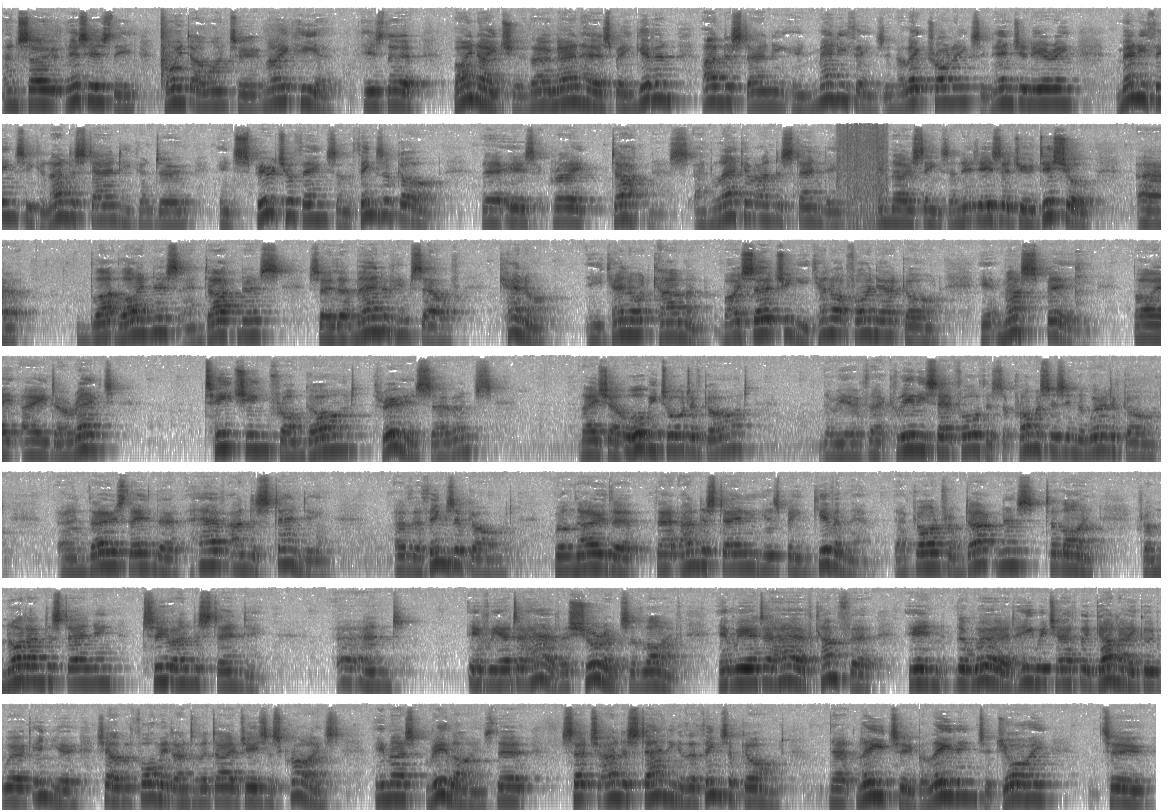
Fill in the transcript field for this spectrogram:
And so, this is the point I want to make here is that by nature, though man has been given understanding in many things, in electronics, in engineering, many things he can understand, he can do, in spiritual things and the things of God, there is great darkness and lack of understanding in those things. And it is a judicial uh, blindness and darkness, so that man of himself cannot, he cannot come and by searching he cannot find out God. It must be by a direct teaching from God through his servants. They shall all be taught of God. That we have that clearly set forth as the promises in the Word of God. And those then that have understanding of the things of God will know that that understanding has been given them. They've gone from darkness to light, from not understanding to understanding. Uh, and if we are to have assurance of life, if we are to have comfort in the word, He which hath begun a good work in you shall perform it unto the day of Jesus Christ, we must realize that such understanding of the things of God that lead to believing, to joy, to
